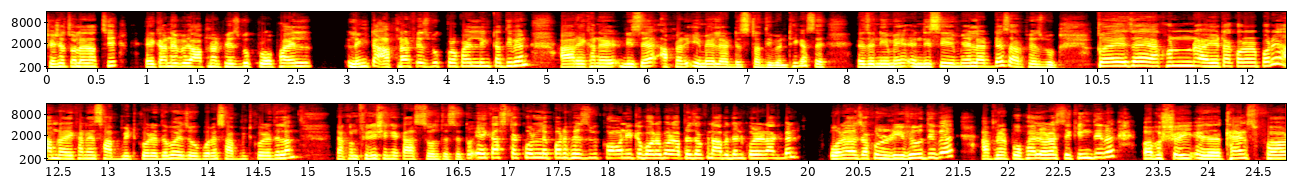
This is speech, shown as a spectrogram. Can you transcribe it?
শেষে চলে যাচ্ছি। এখানে আপনার ফেসবুক প্রোফাইল লিঙ্কটা আপনার ফেসবুক প্রোফাইল লিঙ্কটা দিবেন, আর এখানে নিচে আপনার ইমেল অ্যাড্রেসটা দিবেন, ঠিক আছে? এই যে নিচে ইমেল অ্যাড্রেস আর ফেসবুক তো এই যে এখন এটা করার পরে আমরা এখানে সাবমিট করে দেবো, এই যে উপরে সাবমিট করে দিলাম। এখন ফিনিশিংয়ে কাজ চলতেছে। তো এই কাজটা করলে পরে ফেসবুক কমিউনিটি বরাবর আপনি যখন আবেদন করে রাখবেন ওরা যখন রিভিউ দিবে, আপনার প্রোফাইল ওরা চেকিং দিবে, অবশ্যই থ্যাংকস ফর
